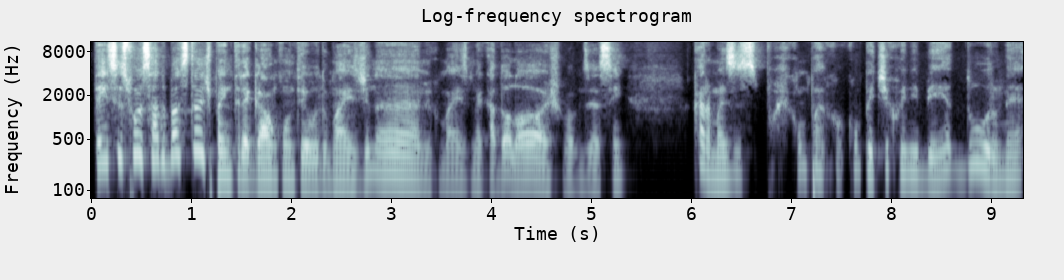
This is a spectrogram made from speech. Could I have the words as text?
tem se esforçado bastante para entregar um conteúdo mais dinâmico, mais mercadológico, vamos dizer assim. Cara, mas competir com o NBA é duro, né?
